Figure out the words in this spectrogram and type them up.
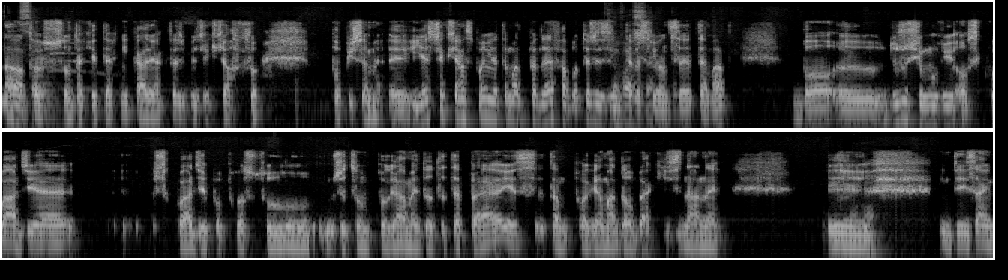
No to już są takie technikalia, jak ktoś będzie chciał, to popiszemy. Y, I jeszcze chciałem wspomnieć na temat PDF-a, bo też jest no interesujący właśnie. temat, bo y, dużo się mówi o składzie składzie po prostu, że są programy do DTP, jest tam program Adobe jakiś znany. I, mhm. InDesign,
